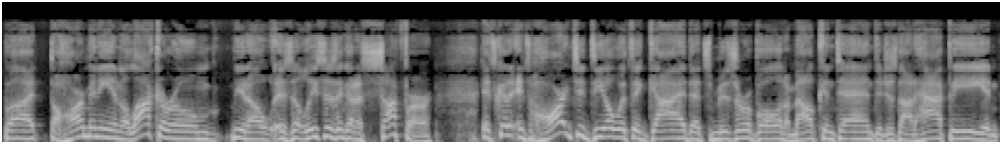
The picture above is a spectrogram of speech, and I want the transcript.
but the harmony in the locker room, you know, is at least isn't going to suffer. It's going to, it's hard to deal with a guy that's miserable and a malcontent and just not happy. And,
